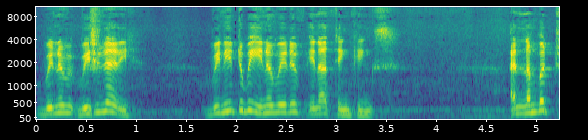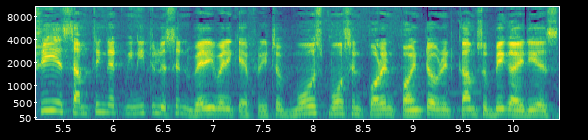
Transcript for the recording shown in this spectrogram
visionary. We need to be innovative in our thinkings. And number three is something that we need to listen very, very carefully. It's a most, most important pointer when it comes to big ideas,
